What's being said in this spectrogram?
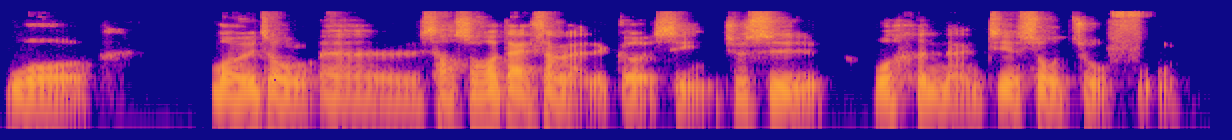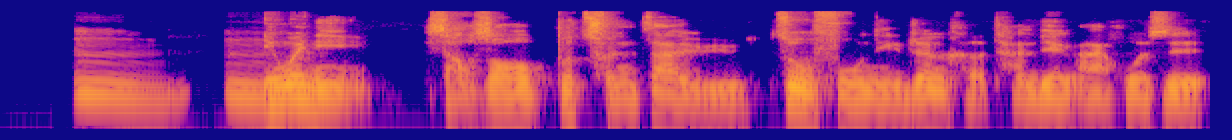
我某一种呃小时候带上来的个性，就是我很难接受祝福。嗯嗯，因为你小时候不存在于祝福你任何谈恋爱或是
